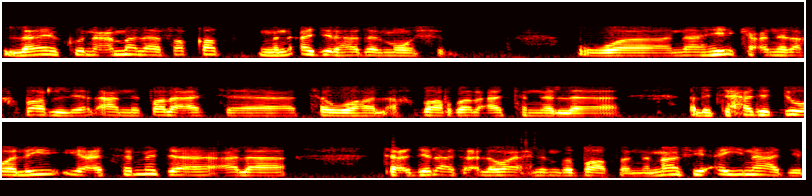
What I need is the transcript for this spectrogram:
لا يكون عملها فقط من أجل هذا الموسم وناهيك عن الأخبار اللي الآن طلعت توها الأخبار طلعت أن الاتحاد الدولي يعتمد على تعديلات على لوائح الانضباط ان ما في أي نادي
